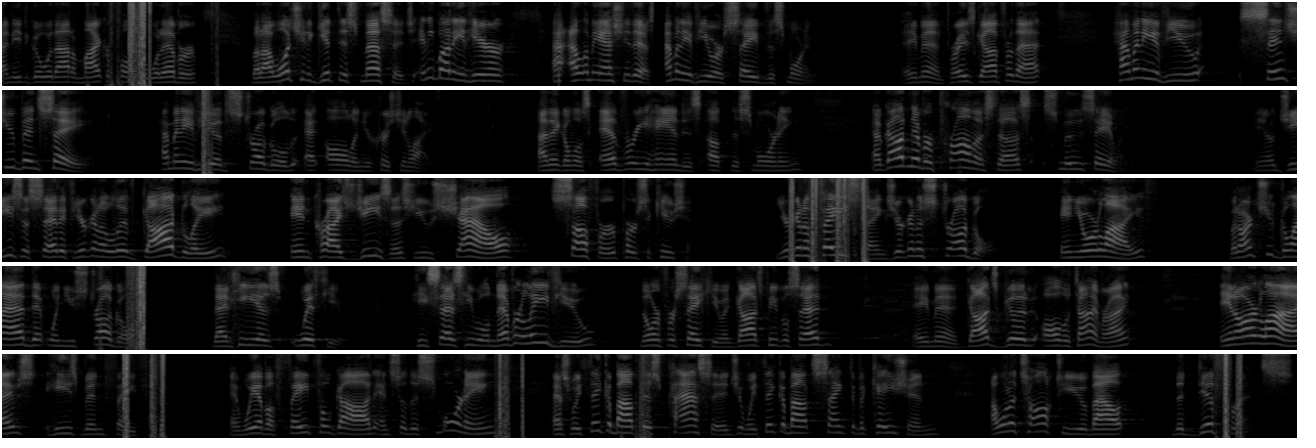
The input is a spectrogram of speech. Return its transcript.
I need to go without a microphone or whatever. But I want you to get this message. Anybody in here, I, I, let me ask you this. How many of you are saved this morning? Amen. Praise God for that. How many of you, since you've been saved, how many of you have struggled at all in your Christian life? I think almost every hand is up this morning. Now, God never promised us smooth sailing. You know, Jesus said if you're going to live godly in Christ Jesus, you shall suffer persecution. You're going to face things, you're going to struggle in your life. But aren't you glad that when you struggle, that He is with you? He says He will never leave you nor forsake you. And God's people said, Amen. Amen. God's good all the time, right? In our lives, He's been faithful. And we have a faithful God. And so this morning, as we think about this passage and we think about sanctification, I want to talk to you about the difference,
